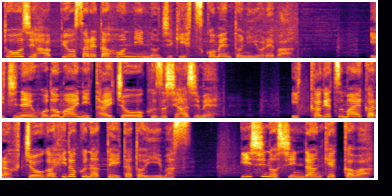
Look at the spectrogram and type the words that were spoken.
当時発表された本人の直筆コメントによれば1年ほど前に体調を崩し始め1ヶ月前から不調がひどくなっていたといいます。医師の診断結果は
